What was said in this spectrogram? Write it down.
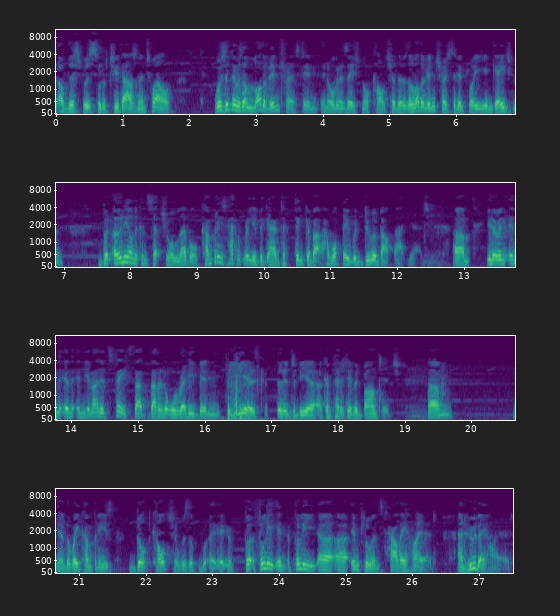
of, this was sort of 2012, was that there was a lot of interest in, in organizational culture. There was a lot of interest in employee engagement, but only on a conceptual level. Companies hadn't really began to think about how, what they would do about that yet. Mm. Um, you know, in, in, in, the United States, that, that had already been for years considered to be a, a competitive advantage. Mm. Um, you know, the way companies built culture was uh, fully fully uh, uh, influenced how they hired and who they hired,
